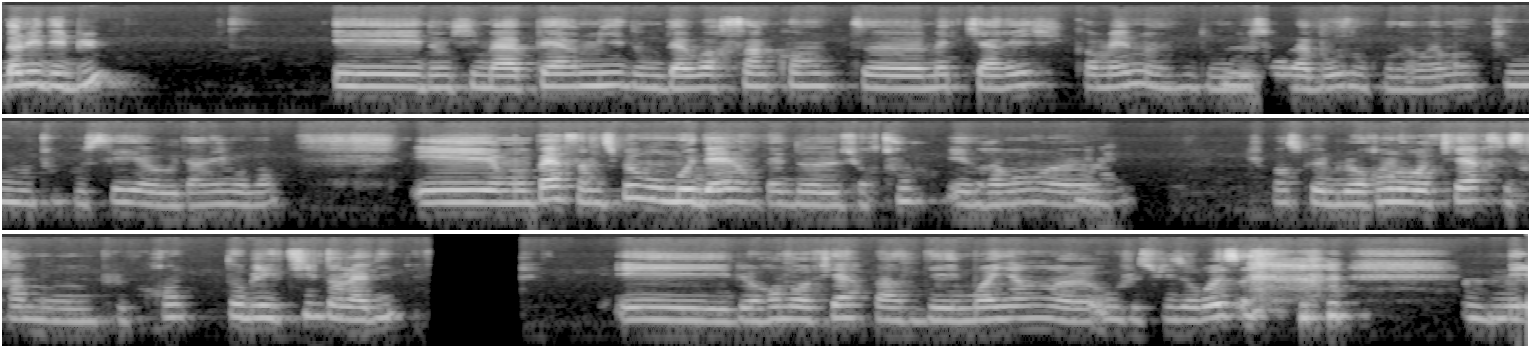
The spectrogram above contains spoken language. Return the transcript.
dans les débuts. Et donc, il m'a permis donc d'avoir 50 euh, mètres carrés quand même, donc de mmh. son labo. Donc, on a vraiment tout, tout poussé au dernier moment. Et mon père, c'est un petit peu mon modèle, en fait, de, sur tout. Et vraiment, je pense que le rendre fier, ce sera mon plus grand objectif dans la vie. Et le rendre fier par des moyens où je suis heureuse. Mmh mais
